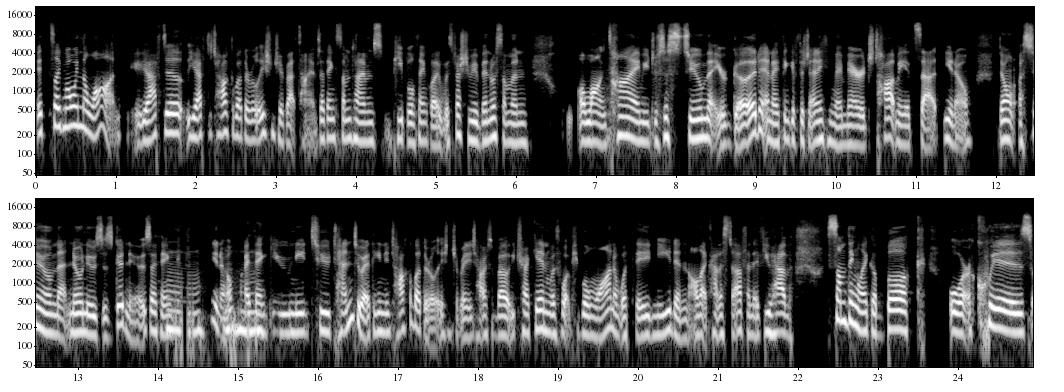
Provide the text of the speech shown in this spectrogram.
it's like mowing the lawn. You have to you have to talk about the relationship at times. I think sometimes people think like especially if you've been with someone a long time you just assume that you're good and i think if there's anything my marriage taught me it's that you know don't assume that no news is good news i think Mhm. you know i Mhm. think you need to tend to it. i think you need to talk about the relationship and you talk about you check in with what people want and what they need and all that kind of stuff and if you have something like a book or a quiz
